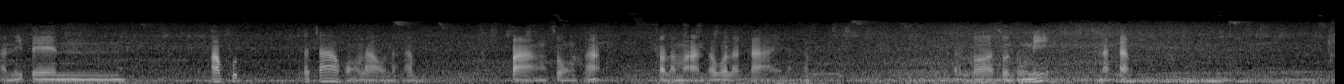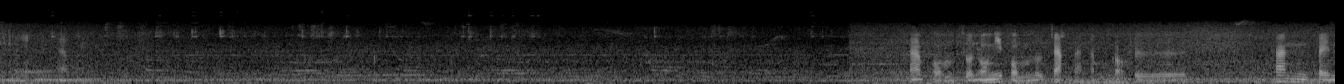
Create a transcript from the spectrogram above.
อันนี้เป็นพระพุทธเจ้าของเรานะครับ ปางทรงพระทรมานพระวรากายนะครับ แล้วก็ส่วนตรงนี้นะครับนี่นะครับ ครับผม ส่วนองค์นี้ผมรู้จักนะครับก็คือท่านเป็น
